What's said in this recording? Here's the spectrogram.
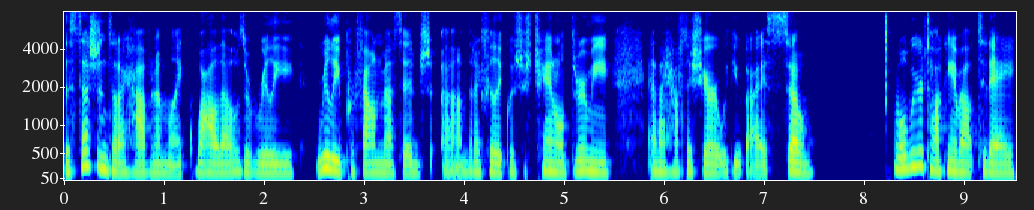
the sessions that I have, and I'm like, wow, that was a really, really profound message um, that I feel like was just channeled through me. And I have to share it with you guys. So, what we were talking about today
